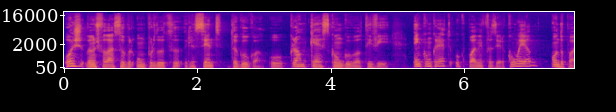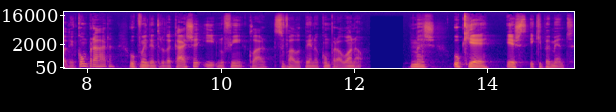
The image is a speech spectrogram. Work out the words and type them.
Hoje vamos falar sobre um produto recente da Google, o Chromecast com Google TV. Em concreto, o que podem fazer com ele, onde podem comprar, o que vem dentro da caixa e, no fim, claro, se vale a pena comprá-lo ou não. Mas o que é este equipamento?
